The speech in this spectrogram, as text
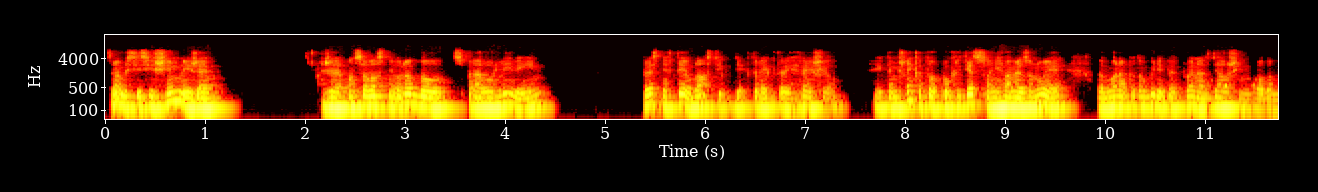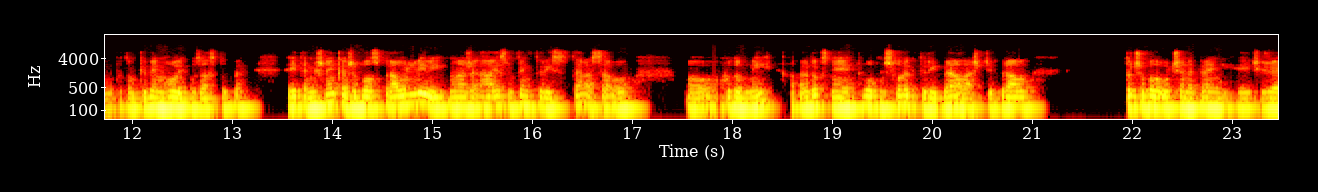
chcem, aby ste si všimli, že že on sa vlastne urobil spravodlivým presne v tej oblasti, kde, ktorej, ktorej hrešil. Hej, tá myšlienka toho pokrytectva nech vám rezonuje, lebo ona potom bude prepojená s ďalším bodom, potom keď budem hovoriť o zastupe. Hej, tá myšlienka, že bol spravodlivý, no že aha, ja som ten, ktorý stará sa o, o chudobných a paradoxne to bol ten človek, ktorý bral a ešte bral to, čo bolo určené pre nich. Hej, čiže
